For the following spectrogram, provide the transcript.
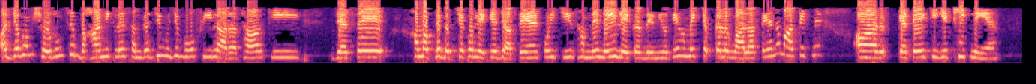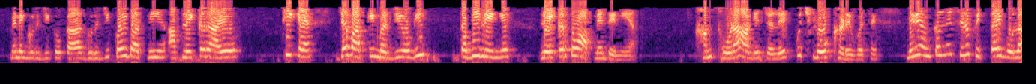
और जब हम शोरूम से बाहर निकले, संगत जी, मुझे वो फील आ रहा था कि जैसे हम अपने बच्चे को लेके जाते हैं, कोई चीज़ हमने नहीं लेकर देनी होती है हम एक चक्कर लगवा लाते हैं ना मार्केट में और कहते हैं कि ये ठीक नहीं है। मैंने गुरुजी को कहा, गुरुजी, कोई बात नहीं है आप लेकर आए हो। ठीक है, जब आपकी मर्ज़ी होगी, तभी लेंगे, लेकर तो आपने देनी है। हम थोड़ा आगे चले, कुछ लोग खड़े हुए थे। मेरे अंकल ने सिर्फ़ इतना ही बोला,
